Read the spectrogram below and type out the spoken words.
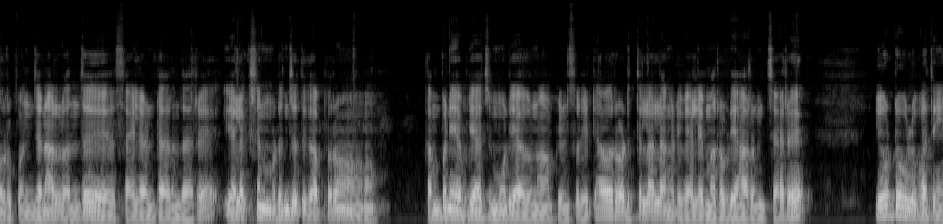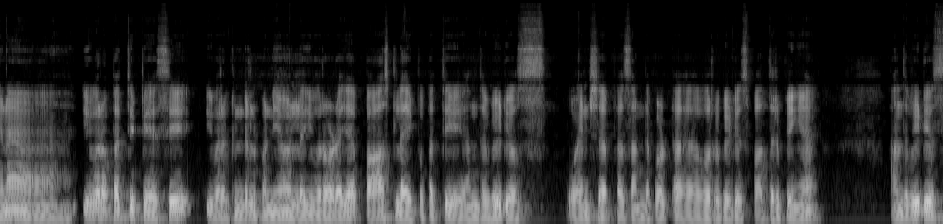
ஒரு கொஞ்ச நாள் வந்து சைலண்ட்டாக இருந்தார். எலெக்ஷன் முடிஞ்சதுக்கப்புறம் கம்பெனி எப்படியாச்சும் மூடி ஆகணும் அப்படின்னு சொல்லிட்டு அவரோட தில்லாலங்கடி வேலையை மறுபடியும் ஆரம்பித்தார் யூடியூப்பில் பார்த்தீங்கன்னா இவரை பற்றி பேசி இவரை கிண்டல் பண்ணியோ இல்லை இவரோடைய பாஸ்ட் லைஃப்பை பற்றி அந்த வீடியோஸ் ஒயின் ஷாப்பில் சண்டை போட்ட ஒரு வீடியோஸ் பார்த்துருப்பீங்க. அந்த வீடியோஸ்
